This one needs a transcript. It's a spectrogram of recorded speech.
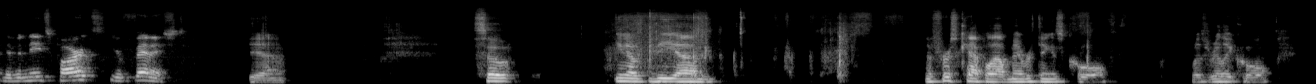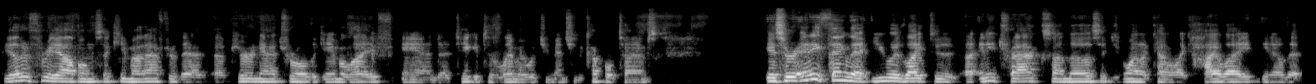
And if it needs parts, you're finished. Yeah. So, you know, the um, the first Capitol album, Everything Is Cool, was really cool. The other three albums that came out after that, uh, Pure Natural, The Game of Life, and uh, Take It to the Limit, which you mentioned a couple of times. Is there anything that you would like to, uh, any tracks on those that you want to kind of like highlight, you know, that,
